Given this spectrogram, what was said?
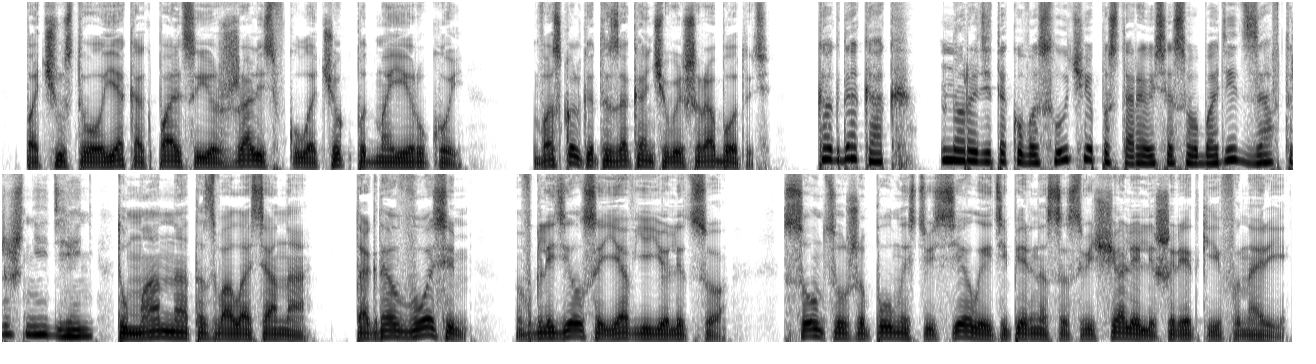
— почувствовал я, как пальцы ее сжались в кулачок под моей рукой. Во сколько ты заканчиваешь работать? Когда как. Но ради такого случая постараюсь освободить завтрашний день. Туманно отозвалась она. Тогда в восемь. Вгляделся я в ее лицо. Солнце уже полностью село, и теперь нас освещали лишь редкие фонари.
